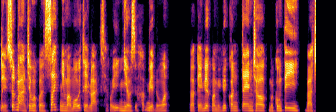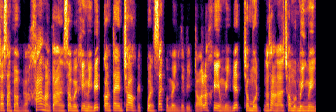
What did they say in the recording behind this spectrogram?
để xuất bản cho một cuốn sách nhưng mà mỗi thể loại sẽ có ít nhiều sự khác biệt đúng không ạ và cái việc mà mình viết content cho một công ty và cho sản phẩm là khác hoàn toàn so với khi mình viết content cho cái cuốn sách của mình tại vì đó là khi mà mình viết cho một nó thẳng ra cho một mình mình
